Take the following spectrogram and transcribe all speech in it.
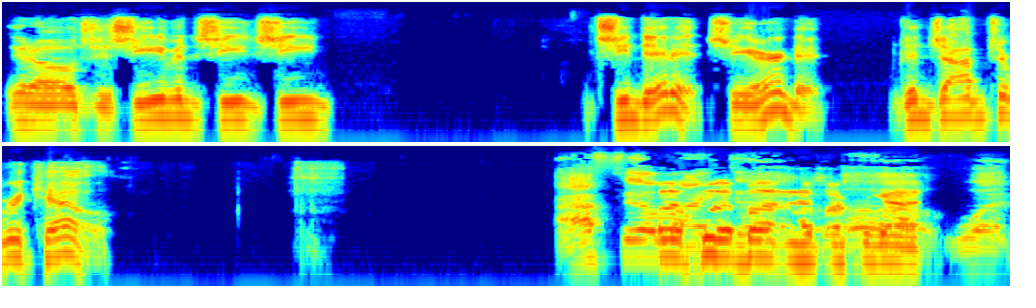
You know, she, she even she she she did it. She earned it. Good job to Raquel. I feel But- like, but- but uh, I- I forgot. uh, what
